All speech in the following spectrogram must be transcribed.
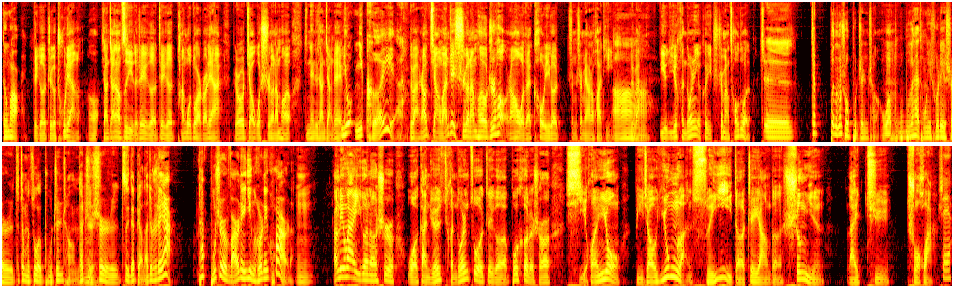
灯泡这个这个初恋了。哦，想讲讲自己的这个这个谈过多少段恋爱，比如交过十个男朋友，今天就想讲这个。哟，你可以啊对吧？然后讲完这十个男朋友之后，然后我再扣一个什么什么样的话题，啊，对吧？？有有很多人也可以这么样操作的。这这不能说不真诚，我不不太同意说这个事儿就这么做不真诚，他只是自己的表达就是这样，他不是玩那个硬核那块儿的。嗯，然后另外一个呢，是我感觉很多人做这个播客的时候，喜欢用比较慵懒随意的这样的声音来去说话。谁呀？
